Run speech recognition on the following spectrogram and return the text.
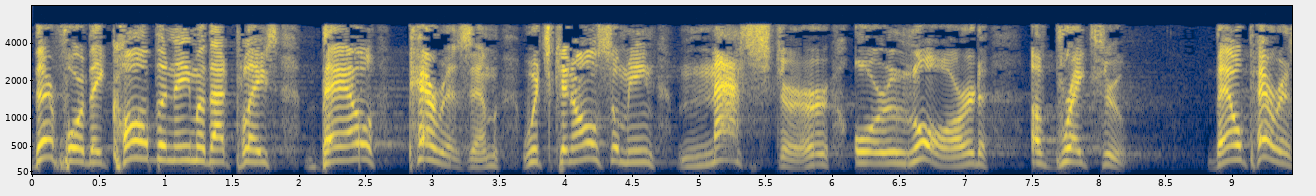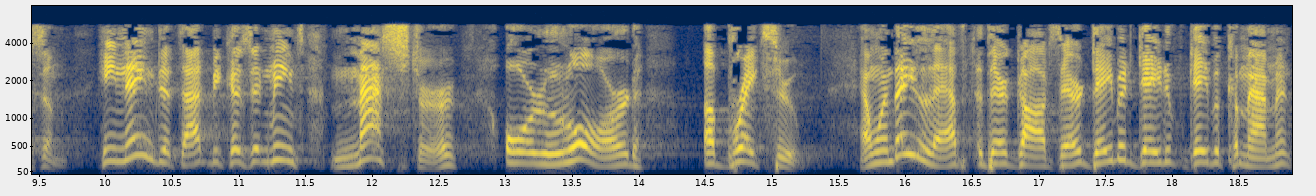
therefore they called the name of that place Baal Perazim, which can also mean master or lord of breakthrough. Baal Perazim. He named it that because it means master or lord of breakthrough. And when they left their gods there, David gave, gave a commandment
